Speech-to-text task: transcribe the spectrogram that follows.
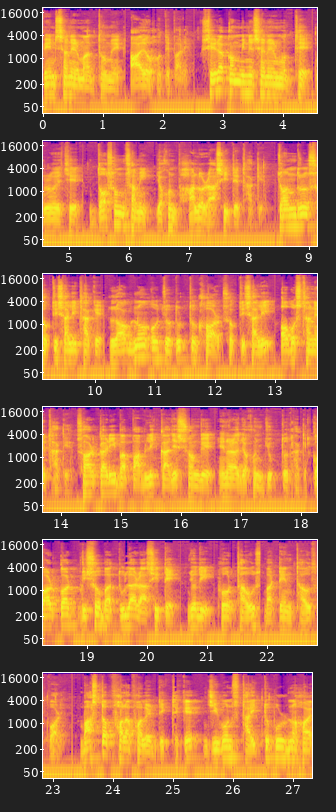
পেনশনের মাধ্যমে আয়ও হতে পারে। সেরা কম্বিনেশনের মধ্যে রয়েছে দশম স্বামী যখন ভালো রাশিতে থাকে, চন্দ্র শক্তিশালী থাকে, লগ্ন ও চতুর্থ ঘর শক্তিশালী অবস্থানে থাকে। সরকারি বা পাবলিক কাজের সঙ্গে এনারা যখন যুক্ত থাকে, কর্কট বৃষ বা তুলা রাশিতে যদি ফোর্থ হাউস বা টেন্থ হাউস পড়ে। বাস্তব ফলাফলের দিক থেকে জীবন স্থায়িত্বপূর্ণ হয়,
